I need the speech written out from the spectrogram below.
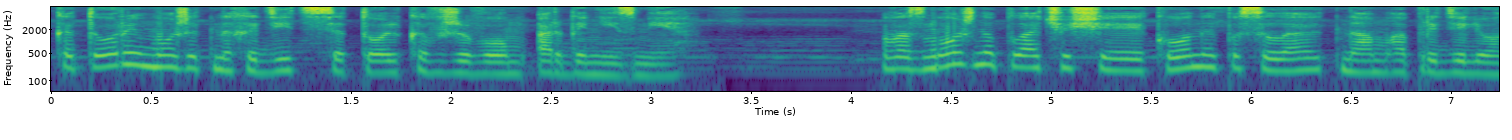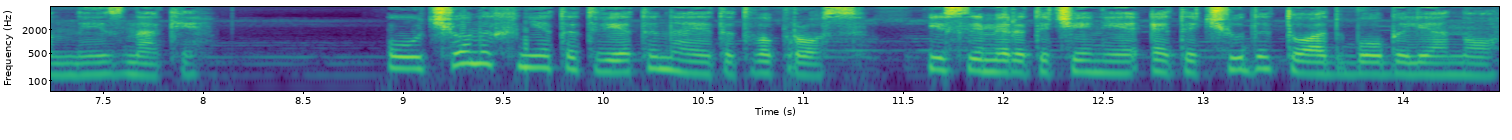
который может находиться только в живом организме. Возможно, плачущие иконы посылают нам определенные знаки. У ученых нет ответа на этот вопрос. Если мироточение – это чудо, то от Бога ли оно?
